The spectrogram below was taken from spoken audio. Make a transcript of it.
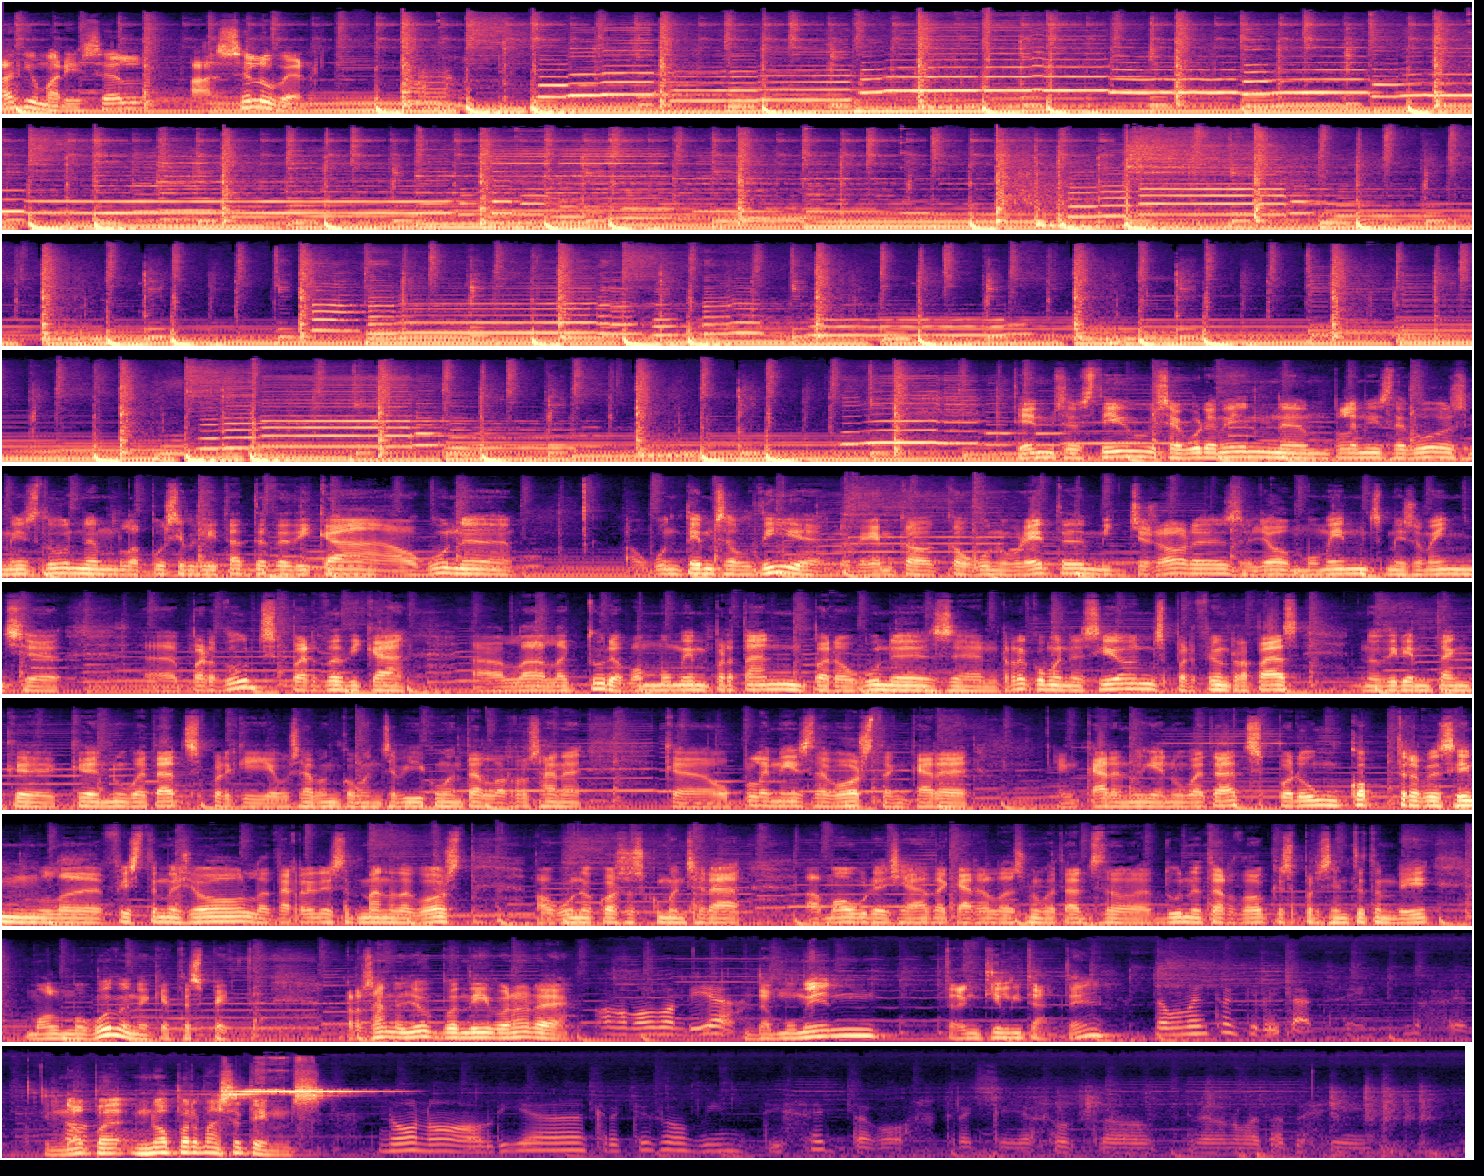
Ràdio Maricel a cel. Temps estiu, segurament en ple mes d'agost, més d'un amb la possibilitat de dedicar alguna algun temps al dia, no direm que, que alguna horeta, mitges hores, allò, moments més o menys eh, perduts per dedicar a la lectura. Bon moment, per tant, per algunes eh, recomanacions, per fer un repàs, no direm tant que, que novetats, perquè ja ho saben, com ens havia comentat la Rosana, que el ple mes d'agost encara encara no hi ha novetats, però un cop travessem la festa major, la darrera setmana d'agost, alguna cosa es començarà a moure ja de cara a les novetats d'una tardor que es presenta també molt moguda en aquest aspecte. Rosana Lluc, bon dia, bona hora. Hola, molt bon dia. De moment, tranquil·litat, eh? De moment, tranquil·litat, sí. No, per, no per massa temps. No, no, el dia crec que és el 27 d'agost, crec que ja surt la primera novetat així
